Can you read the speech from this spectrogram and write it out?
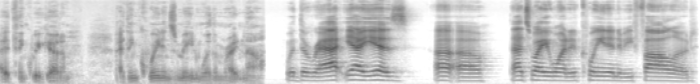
I think we got him. I think Queenan's meeting with him right now. With the rat? Yeah, he is. Uh oh. That's why he wanted Queenan to be followed,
